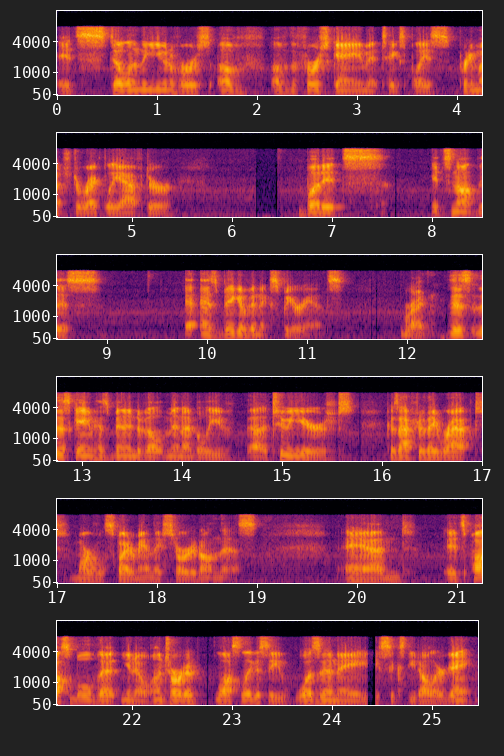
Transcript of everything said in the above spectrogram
It's still in the universe of of the first game. It takes place pretty much directly after, but it's it's not this as big of an experience. Right. This this game has been in development, I believe, uh, two years because after they wrapped Marvel Spider-Man, they started on this, and it's possible that you know Uncharted Lost Legacy wasn't a sixty dollar game.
